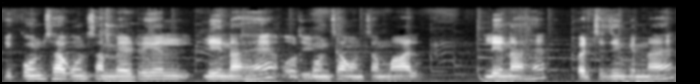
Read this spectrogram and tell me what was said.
कि कौन सा कौन सा मटेरियल लेना है और कौन सा कौन सा माल लेना है परचेजिंग करना है।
